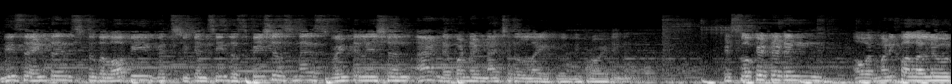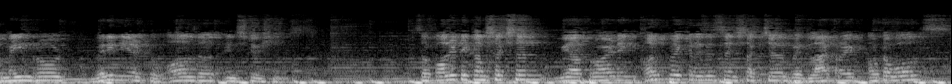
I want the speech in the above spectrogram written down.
This is the entrance to the lobby which you can see the spaciousness, ventilation and abundant natural light will be providing. It's located in our Manipal Allur main road, very near to all the institutions. So quality construction, we are providing earthquake resistant structure with laterite outer walls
